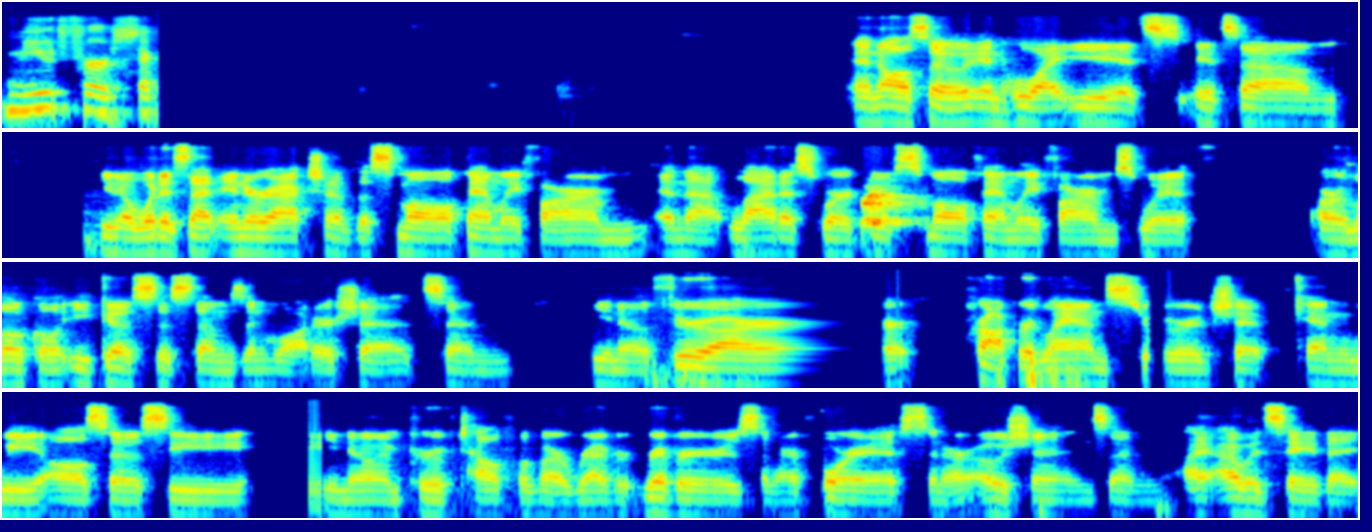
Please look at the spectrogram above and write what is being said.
mute for a second. And also in Hawaii, it's it's um, you know what is that interaction of the small family farm and that lattice work of small family farms with our local ecosystems and watersheds? And you know through our proper land stewardship can we also see you know improved health of our rivers and our forests and our oceans? And I, I, would say that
